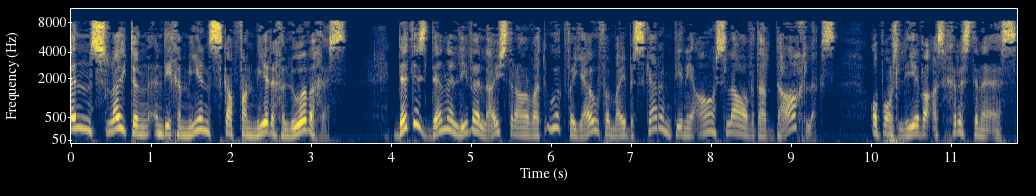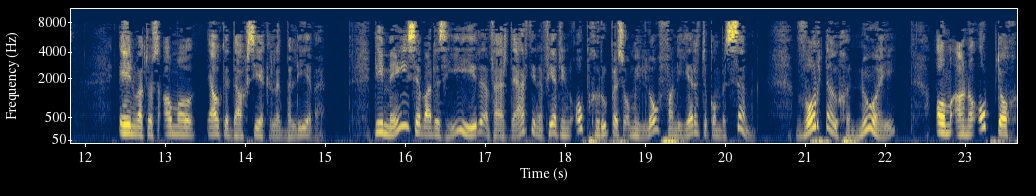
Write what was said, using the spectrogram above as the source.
insluiting in die gemeenskap van medegelowiges Dit is dinge, liewe luisteraar, wat ook vir jou vir my beskerm teen die aanslae wat daar daagliks op ons lewe as Christene is en wat ons almal elke dag sekerlik belewe. Die mense wat is hier in vers 13 en 14 opgeroep is om die lof van die Here te kom besing, word nou genooi om aan 'n optog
